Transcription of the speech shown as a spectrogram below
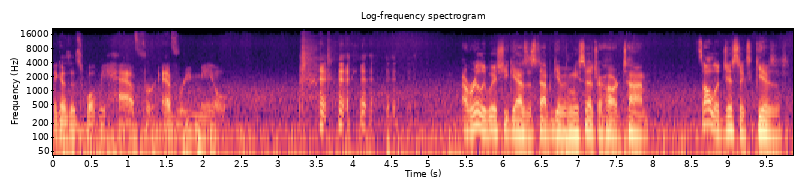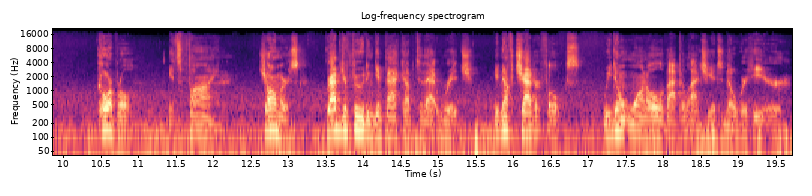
Because it's what we have for every meal. I really wish you guys would stop giving me such a hard time. It's all logistics gives us. Corporal, it's fine. Chalmers, grab your food and get back up to that ridge. Enough chatter, folks. We don't want all of Appalachia to know we're here.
